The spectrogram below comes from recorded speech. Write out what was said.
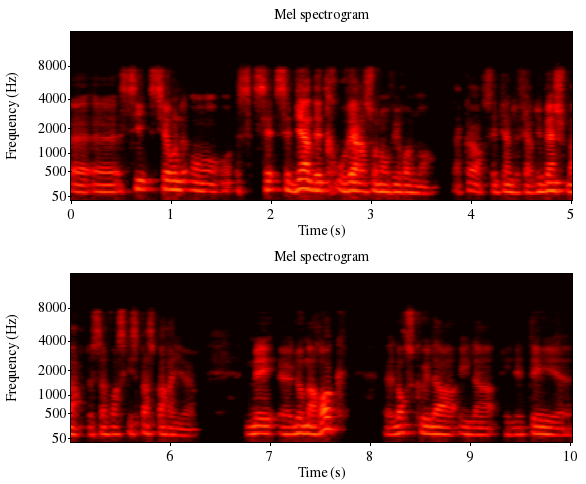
Euh, euh, si, on, c'est bien d'être ouvert à son environnement, d'accord? C'est bien de faire du benchmark, de savoir ce qui se passe par ailleurs. Mais euh, le Maroc, lorsqu'il a, il a, euh,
